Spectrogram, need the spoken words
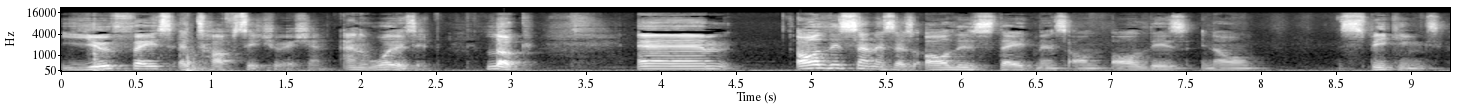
You face a tough situation and what is it? Look um all these sentences all these statements on all these you know speakings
